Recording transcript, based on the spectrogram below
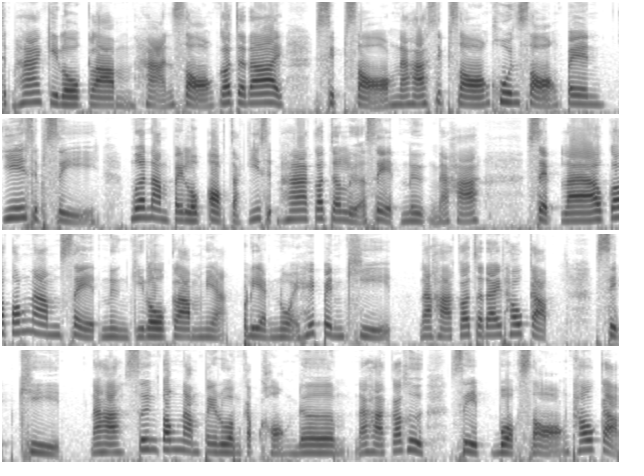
25 กิโลกรัม หาร 2 ก็จะได้ 12 นะคะ 12 คูณ 2 เป็น 24 เมื่อนำไปลบออกจาก 25 ก็จะเหลือเศษ 1 นะคะเสร็จแล้วก็ต้องนำเศษ 1 กิโลกรัมเนี่ย เปลี่ยนหน่วยให้เป็นขีด นะคะ ก็จะได้เท่ากับ 10 ขีดนะคะ ซึ่งต้องนำไปรวมกับของเดิมนะคะ ก็คือ 10 บวก 2 เท่ากับ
